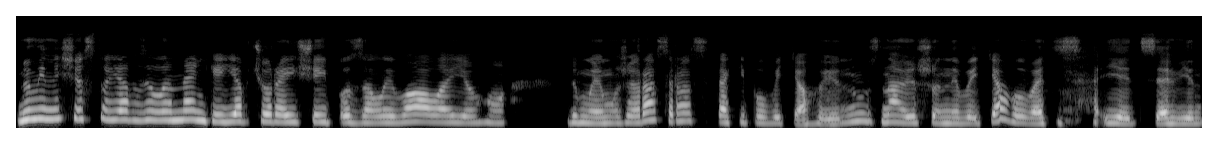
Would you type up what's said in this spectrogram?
Ну, він іще стояв зелененький, я вчора іще й позаливала його. Думаю, може, раз, раз так і повитягую. Ну, знаю, що не витягується він,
